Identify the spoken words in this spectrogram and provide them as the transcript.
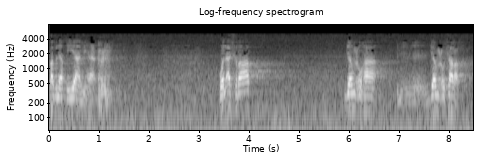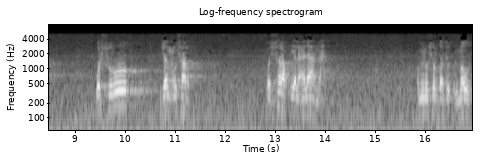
قبل قيامها. والأشراط جمعها جمع شرط والشروط جمع شرط والشرط هي العلامة ومنه شرطة الموت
